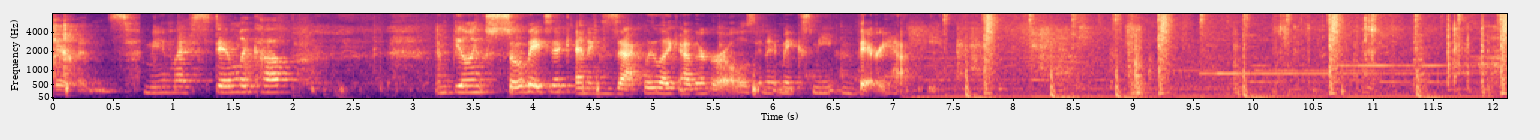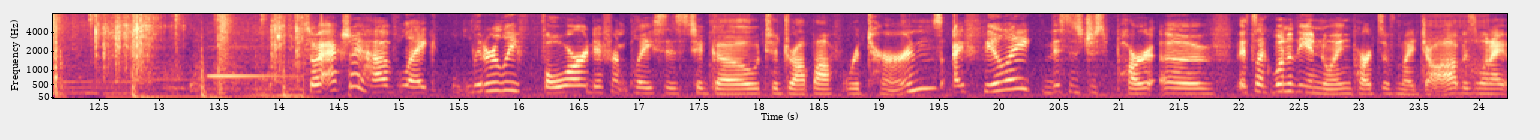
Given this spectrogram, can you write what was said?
errands. Me and my Stanley Cup. I'm feeling so basic and exactly like other girls and it makes me very happy. So I actually have like literally four different places to go to drop off returns. I feel like this is just part of, it's like one of the annoying parts of my job is when I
